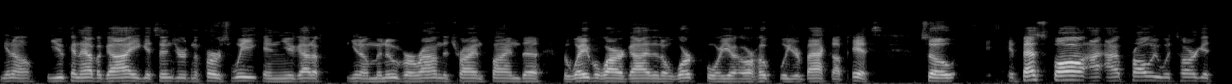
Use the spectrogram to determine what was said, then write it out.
you know, you can have a guy he gets injured in the first week, and you got to you know maneuver around to try and find the the waiver wire guy that'll work for you, or hopefully your backup hits. So, at best ball, I, I probably would target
